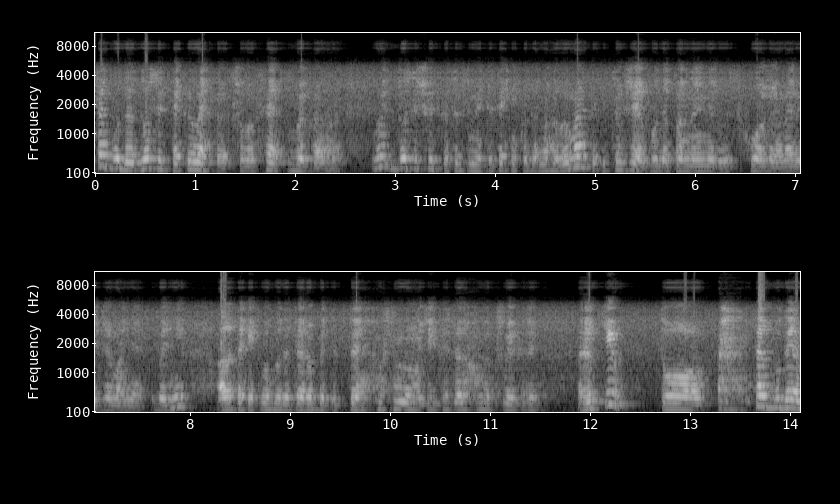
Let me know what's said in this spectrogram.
Це буде досить таки легко, якщо ви все виконали. Ви досить швидко зрозумієте техніку даного елементу, і це вже буде певною мірою схоже на віджимання без ніг, але так як ви будете робити це в основному тільки за рахунок своїх ри- ривків, то це буде,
